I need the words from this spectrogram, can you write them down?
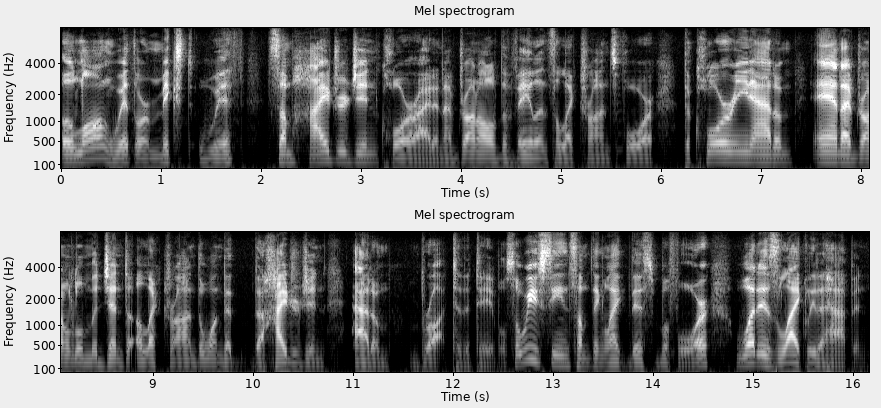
along with or mixed with some hydrogen chloride. And I've drawn all of the valence electrons for the chlorine atom, and I've drawn a little magenta electron, the one that the hydrogen atom brought to the table. So we've seen something like this before. What is likely to happen?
